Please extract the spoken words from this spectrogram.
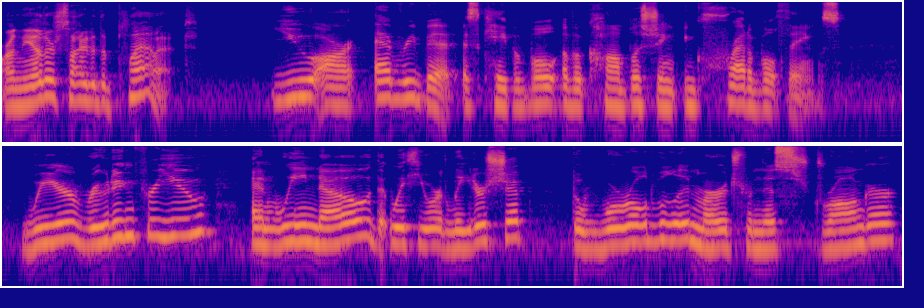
or on the other side of the planet. You are every bit as capable of accomplishing incredible things. We're rooting for you and we know that with your leadership, the world will emerge from this stronger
